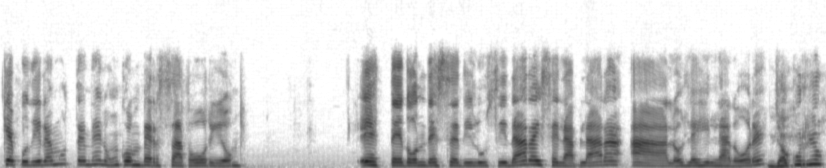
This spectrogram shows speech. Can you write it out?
que pudiéramos tener un conversatorio este, donde se dilucidara y se le hablara a los legisladores ¿Ya ocurrió?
